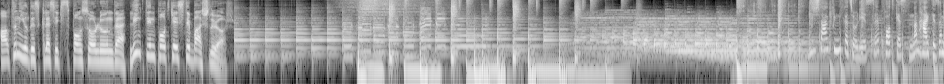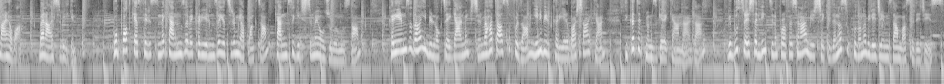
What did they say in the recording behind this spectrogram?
Altın Yıldız Klasik sponsorluğunda LinkedIn Podcast'i başlıyor. Dijital Kimlik Atölyesi podcast'inden herkese merhaba. Ben Aysu Bilgin. Bu podcast serisinde kendimize ve kariyerimize yatırım yapmaktan, kendimizi geliştirme yolculuğumuzdan, kariyerimize daha iyi bir noktaya gelmek için ve hatta sıfırdan yeni bir kariyere başlarken dikkat etmemiz gerekenlerden ve bu süreçte LinkedIn'i profesyonel bir şekilde nasıl kullanabileceğimizden bahsedeceğiz.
